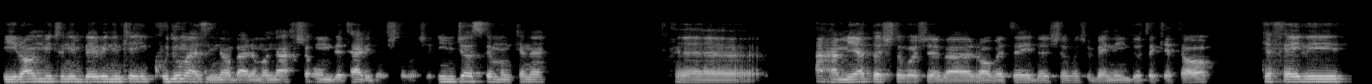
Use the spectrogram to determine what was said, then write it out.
ایران می‌تونیم ببینیم که این کدوم از اینا برای ما نقش عمده تری داشته باشه. اینجاست که ممکنه اهمیت داشته باشه و رابطه ای داشته باشه بین این دوتا کتاب که خیلی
